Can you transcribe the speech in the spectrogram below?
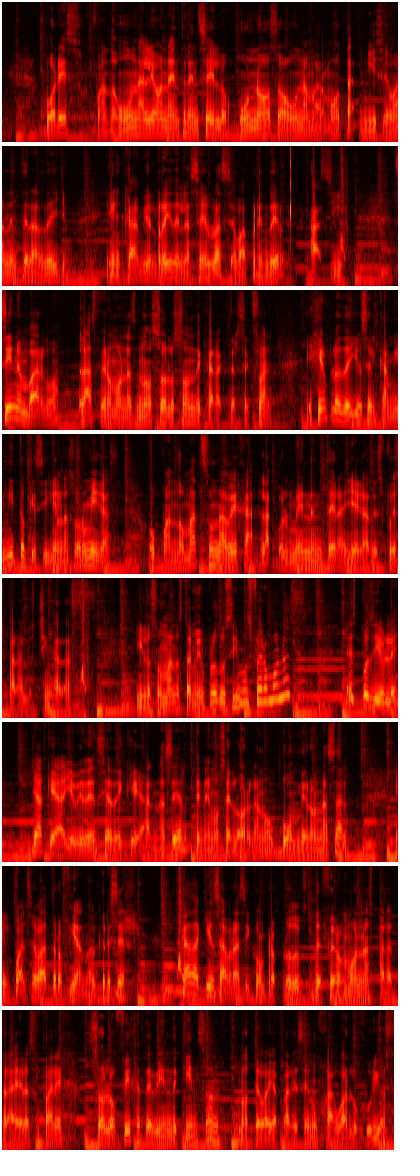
Por eso, cuando una leona entra en celo, un oso o una marmota ni se van a enterar de ello. En cambio, el rey de la selva se va a prender así. Sin embargo, las feromonas no solo son de carácter sexual. Ejemplo de ello es el caminito que siguen las hormigas o cuando matas una abeja, la colmena entera llega después para los chingadas. ¿Y los humanos también producimos feromonas? Es posible, ya que hay evidencia de que al nacer tenemos el órgano bombero nasal, el cual se va atrofiando al crecer. Cada quien sabrá si compra productos de feromonas para atraer a su pareja. Solo fíjate bien de quién son, no te vaya a parecer un jaguar lujurioso.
